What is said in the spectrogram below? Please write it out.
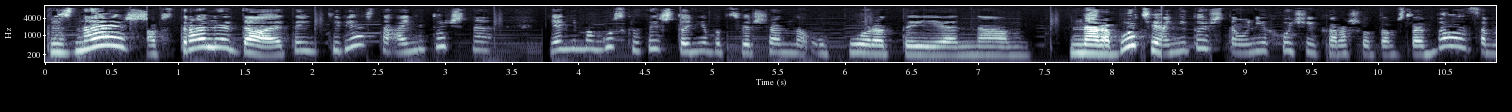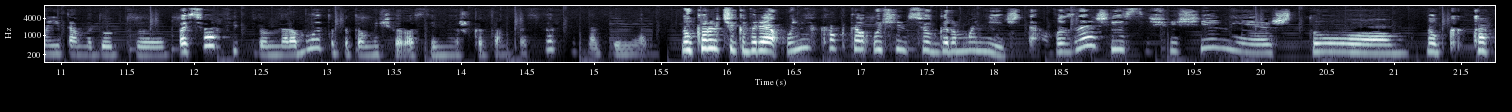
Ты знаешь, Австралия, да, это интересно. Они точно, я не могу сказать, что они вот совершенно упоротые на, на работе. Они точно, у них очень хорошо там с лайфбалансом, они там идут э, посерфить, потом на работу, потом еще раз немножко там посерфить, например. Ну, короче говоря, у них как-то очень все гармонично. Вот знаешь, есть ощущение, что, ну, как,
